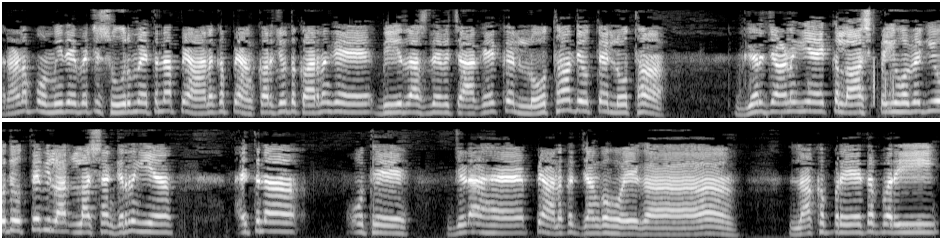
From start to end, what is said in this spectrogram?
ਰਣ ਭੂਮੀ ਦੇ ਵਿੱਚ ਸੂਰਮੇ ਇਤਨਾ ਭਿਆਨਕ ਭਿਆੰਕਰ ਯੁੱਧ ਕਰਨਗੇ, ਵੀਰ ਰਸ ਦੇ ਵਿੱਚ ਆ ਕੇ ਕਿ ਲੋਥਾਂ ਦੇ ਉੱਤੇ ਲੋਥਾਂ ਗਿਰ ਜਾਣਗੀਆਂ, ਇੱਕ লাশ ਪਈ ਹੋਵੇਗੀ, ਉਹਦੇ ਉੱਤੇ ਵੀ ਲਾਸ਼ਾਂ ਗਿਰਨਗੀਆਂ। ਇਤਨਾ ਉਥੇ ਜਿਹੜਾ ਹੈ ਭਿਆਨਕ ਜੰਗ ਹੋਏਗਾ। ਲੱਖ ਪ੍ਰੇਤ ਪਰੀ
